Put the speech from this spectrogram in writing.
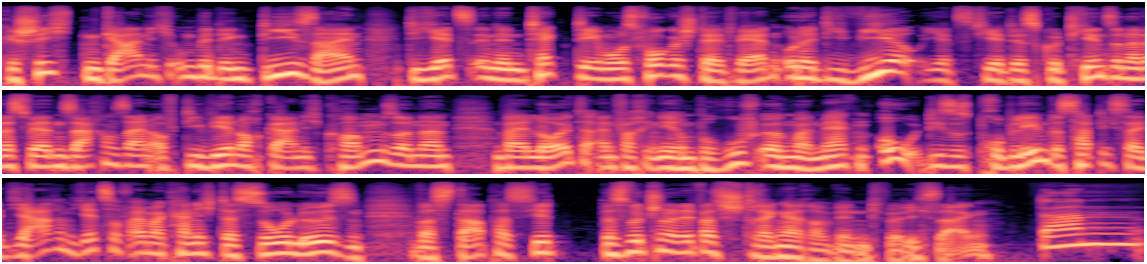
Geschichten gar nicht unbedingt die sein, die jetzt in den Tech-Demos vorgestellt werden oder die wir jetzt hier diskutieren, sondern das werden Sachen sein, auf die wir noch gar nicht kommen, sondern weil Leute einfach in ihrem Beruf irgendwann merken, oh, dieses Problem, das hatte ich seit Jahren, jetzt auf einmal kann ich das so lösen. Was da passiert, das wird schon ein etwas strengerer Wind, würde ich sagen. Dann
